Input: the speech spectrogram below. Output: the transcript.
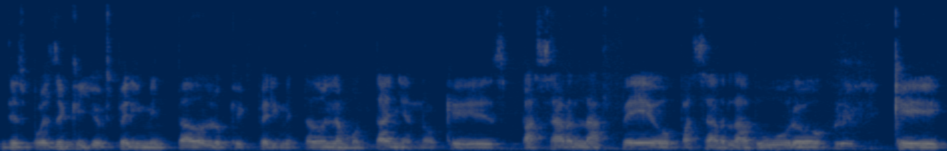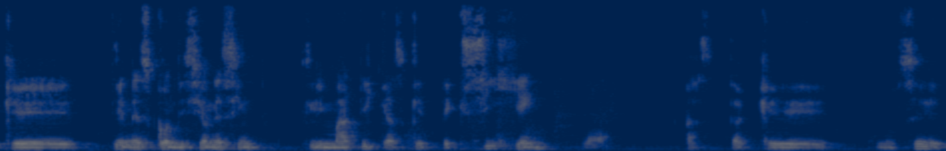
después de que yo he experimentado lo que he experimentado en la montaña, ¿no? Que es pasarla feo, pasarla duro, que, que tienes condiciones climáticas que te exigen hasta que, no sé,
